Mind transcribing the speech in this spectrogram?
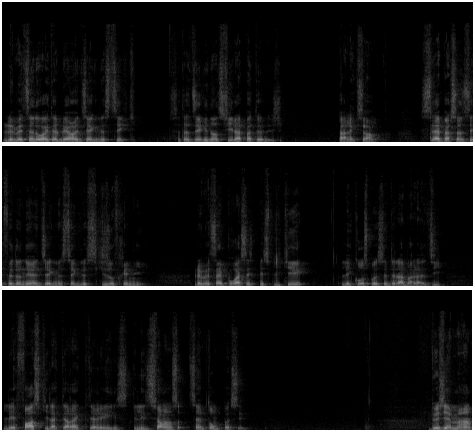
le médecin doit établir un diagnostic, c'est-à-dire identifier la pathologie. Par exemple, si la personne s'est fait donner un diagnostic de schizophrénie, le médecin pourra expliquer les causes possibles de la maladie, les phases qui la caractérisent et les différents symptômes possibles. Deuxièmement,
